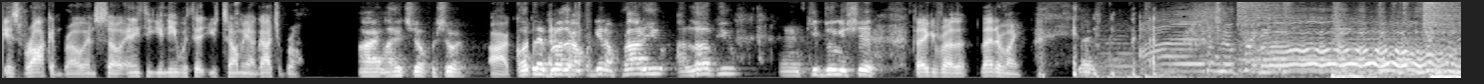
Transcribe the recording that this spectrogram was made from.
it's rocking, bro. And so anything you need with it, you tell me. I got you, bro. all right, I'll hit you up for sure. All right, cool. Okay, brother. I'm, again, I'm proud of you. I love you, and keep doing your shit. Thank you, brother. Later, man. Like,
